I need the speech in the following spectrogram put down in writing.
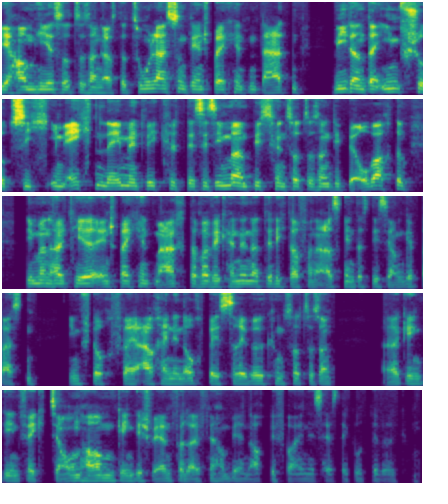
Wir haben hier sozusagen aus der Zulassung die entsprechenden Daten. Wie dann der Impfschutz sich im echten Leben entwickelt, das ist immer ein bisschen sozusagen die Beobachtung, die man halt hier entsprechend macht. Aber wir können natürlich davon ausgehen, dass diese angepassten Impfstoffe auch eine noch bessere Wirkung sozusagen äh, gegen die Infektion haben, gegen die schweren Verläufe haben wir nach wie vor eine sehr, sehr gute Wirkung.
